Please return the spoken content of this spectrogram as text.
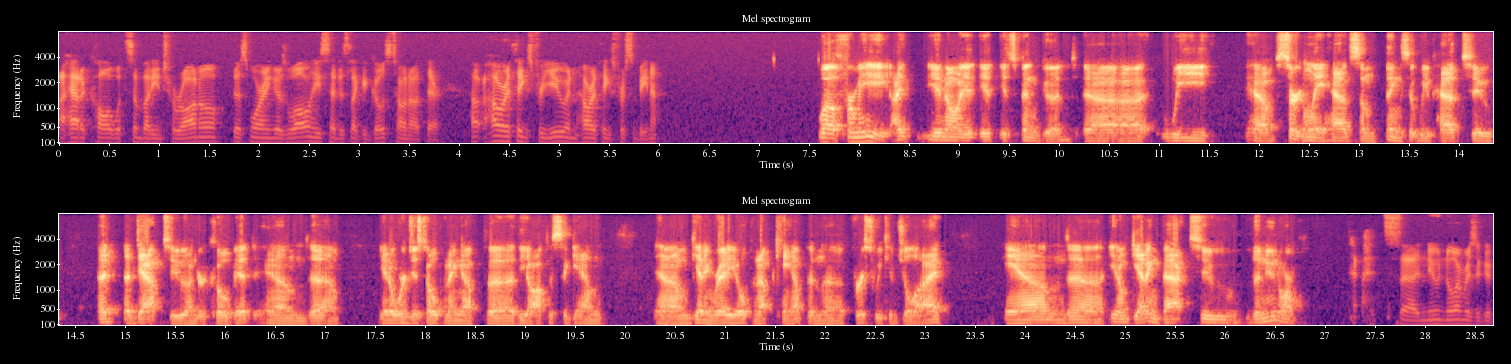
I had a call with somebody in Toronto this morning as well. He said it's like a ghost town out there. How, how are things for you, and how are things for Sabina? Well, for me, I you know it, it, has been good. Uh, we have certainly had some things that we've had to ad- adapt to under COVID, and uh, you know we're just opening up uh, the office again, um, getting ready to open up camp in the first week of July, and uh, you know getting back to the new normal. It's uh, new norm is a good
